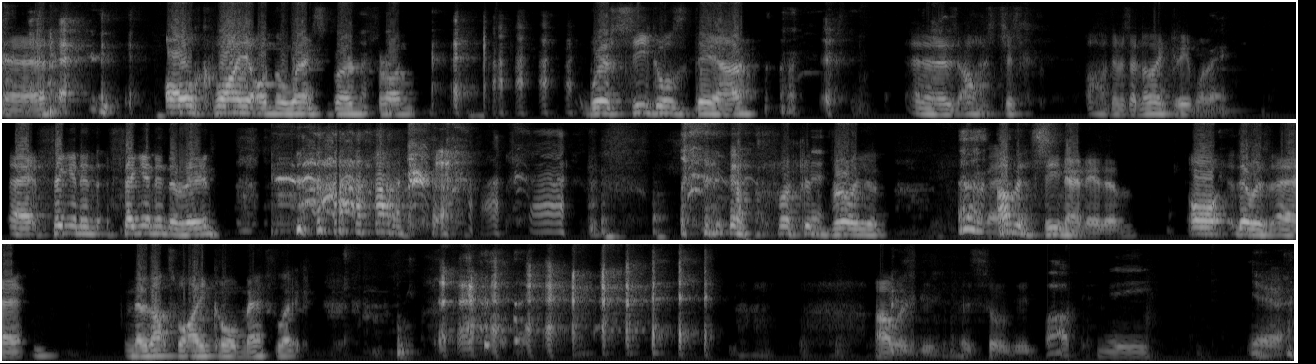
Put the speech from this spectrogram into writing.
Uh, all quiet on the Westbourne front, where seagulls there, and then there's oh it's just oh there was another great one. Uh, singing in singing in the rain. That's fucking brilliant. I haven't seen any of them. Oh, there was uh, Now that's what I call Methlick. That was good. It's so good. Fuck me. yeah.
